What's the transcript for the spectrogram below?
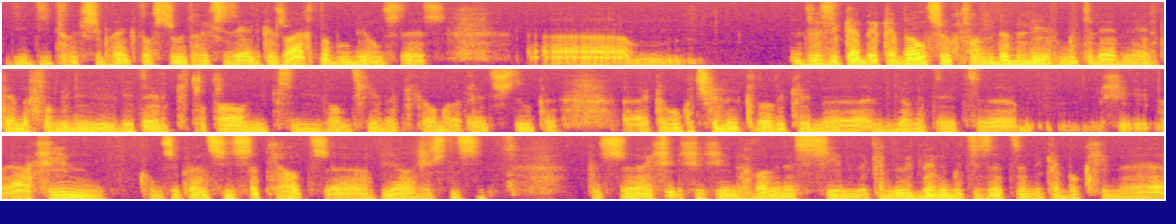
die, die drugs gebruikt of zo. Drugs is eigenlijk een zwaar taboe bij ons thuis. Ehm, dus ik heb, ik heb wel een soort van dubbelleven moeten leiden eigenlijk. En mijn familie weet eigenlijk totaal niks niet van hetgeen dat ik allemaal heb uitgestoken. Eh, ik heb ook het geluk dat ik in, in die lange tijd eh, ge- ja, geen consequenties heb gehad eh, via justitie. Dus ge- geen gevangenis, geen, ik heb nooit binnen moeten zitten. Ik heb ook geen eh,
